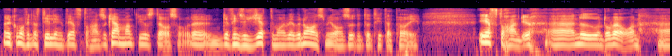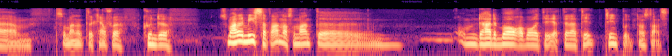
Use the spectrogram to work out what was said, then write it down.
men det kommer att finnas tillgängligt i efterhand. Så kan man inte just då så. Det, det finns ju jättemånga webbinarier som jag har suttit och tittat på i, i efterhand ju, uh, nu under våren. Uh, som man inte kanske kunde som man hade missat annars om man inte om det hade bara varit i den här tidpunkt någonstans.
